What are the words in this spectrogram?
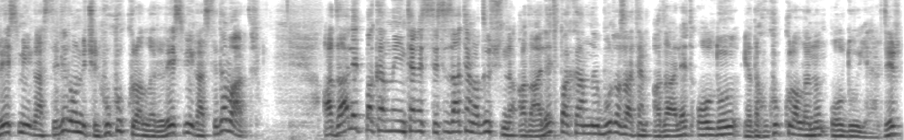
resmi gazetedir. Onun için hukuk kuralları resmi gazetede vardır. Adalet Bakanlığı internet sitesi zaten adı üstünde. Adalet Bakanlığı burada zaten adalet olduğu ya da hukuk kurallarının olduğu yerdir.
